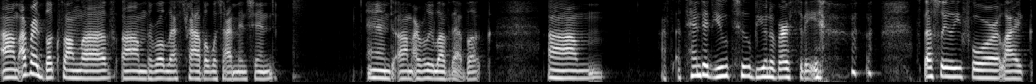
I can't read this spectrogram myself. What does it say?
Um, I've read books on love, um, The Road Less Traveled, which I mentioned, and um, I really love that book. Um, I've attended YouTube University, especially for like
